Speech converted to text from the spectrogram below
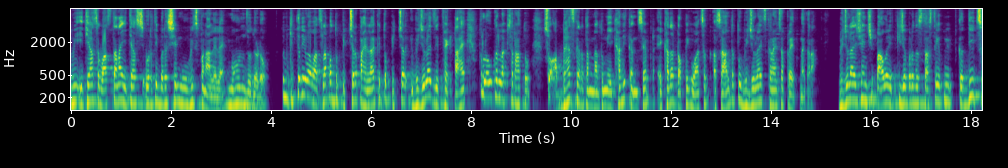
तुम्ही इतिहास वाचताना इतिहासवरती बरेचसे मूव्हीज पण आलेले आहे मोहन जोदडो. तुम्ही कितीतरी वेळा वाचला पण तो पिक्चर पाहिला की तो पिक्चर व्हिज्युअलाइज इफेक्ट आहे तो लवकर लक्ष राहतो. सो अभ्यास करताना तुम्ही एखादी कन्सेप्ट एखादा टॉपिक वाचत असाल तर तो व्हिज्युअलाइज करायचा प्रयत्न करा. व्हिज्युलायझेशनची पॉवर इतकी जबरदस्त असते की तुम्ही कधीच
